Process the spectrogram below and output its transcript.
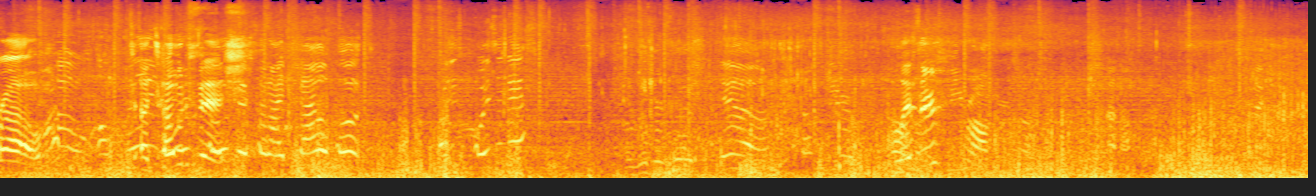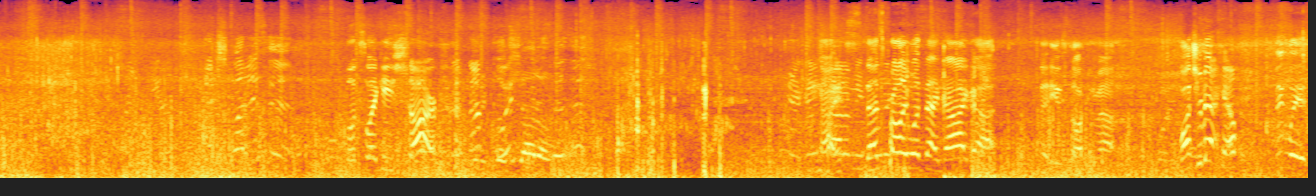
Bro. Oh, A toadfish. that I found hooked. Are these poisonous? A lizard fish? Yeah. Lizard? Sea or something. Fish, what is it? Looks like he's sharp. Not a shot of poisonous, is it? Nice. That's probably what that guy got that he was talking about. Watch your back, Hal. Big wave.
